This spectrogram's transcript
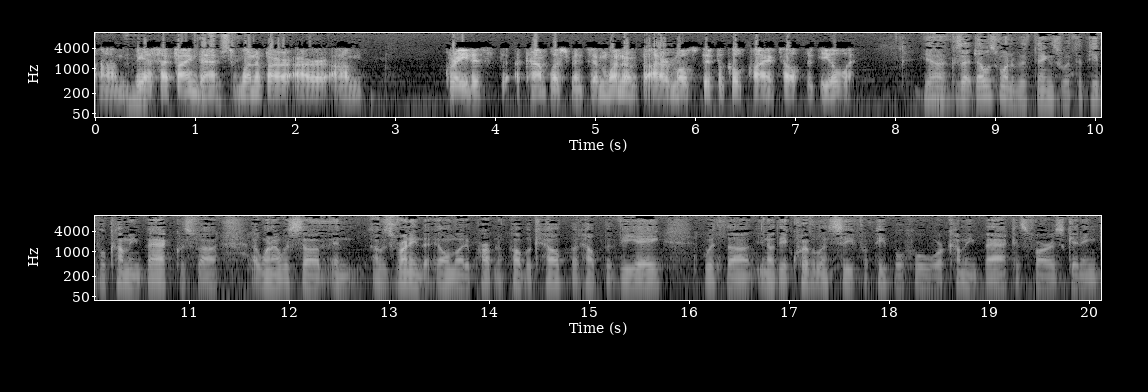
Um, mm-hmm. Yes, I find that one of our our um, greatest accomplishments and one of our most difficult clientele to deal with. Yeah, because that, that, was one of the things with the people coming back. Because uh, when I was uh, in, I was running the Illinois Department of Public Health, but helped the VA with uh, you know the equivalency for people who were coming back as far as getting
